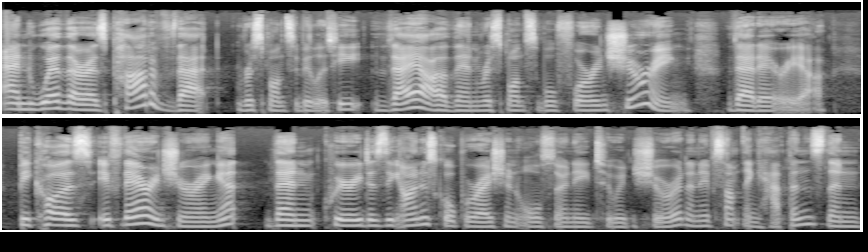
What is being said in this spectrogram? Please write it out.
and whether, as part of that responsibility, they are then responsible for insuring that area. Because if they're insuring it, then query does the owners corporation also need to insure it? And if something happens then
